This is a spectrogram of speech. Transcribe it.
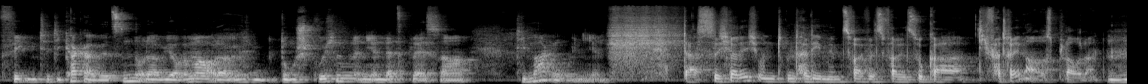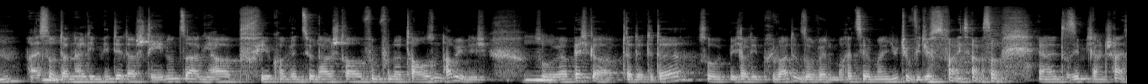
ficken Titi-Kaka-Witzen oder wie auch immer oder irgendwelchen dummen Sprüchen in ihren Let's Plays da die Marken ruinieren. Das sicherlich und, und halt eben im Zweifelsfall sogar die Verträge ausplaudern. Mhm. Weißt du, mhm. und dann halt eben hinter da stehen und sagen, ja, pf, hier Konventionalstrafe 500.000 habe ich nicht. Mhm. So, ja, Pech gehabt. Da, da, da, da. So bin ich halt eben privatinsolvent und mache jetzt hier meine YouTube-Videos weiter. Also, ja, interessiert mich halt ein Scheiß.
